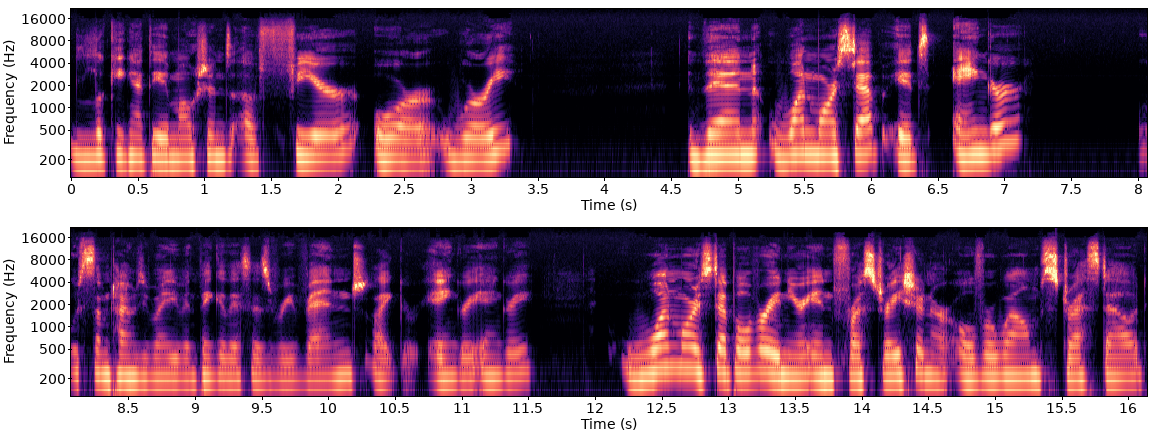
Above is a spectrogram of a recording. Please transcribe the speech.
looking at the emotions of fear or worry. Then one more step, it's anger. Sometimes you might even think of this as revenge, like angry, angry. One more step over and you're in frustration or overwhelmed, stressed out.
